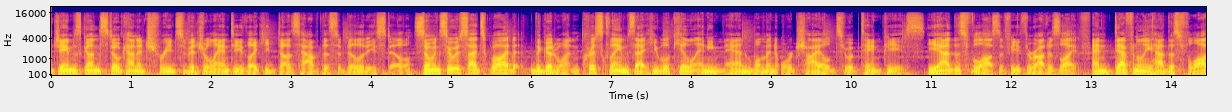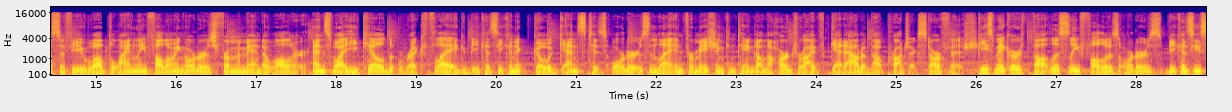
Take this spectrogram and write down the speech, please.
James Gunn still kind of treats Vigilante like he does have this ability still. So in Suicide Squad, the good one, Chris claims that he will kill any man, woman, or child to obtain peace. He had this philosophy throughout his life, and definitely had this philosophy while blindly following orders from Amanda Waller. Hence why he killed Rick Flag, because he couldn't go against his orders and let information contained on the hard drive get out about Project Starfish. Peacemaker thoughtlessly follows orders because he's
